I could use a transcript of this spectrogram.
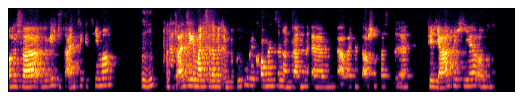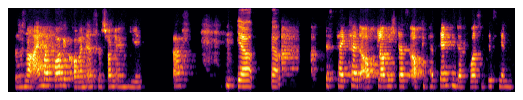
Und es war wirklich das einzige Thema. Mhm. Und das einzige Mal, dass wir damit in Berührung gekommen sind. Und dann, ähm, wir arbeiten jetzt auch schon fast äh, vier Jahre hier. Und dass es nur einmal vorgekommen ist, ist schon irgendwie krass. Ja, ja das zeigt halt auch, glaube ich, dass auch die Patienten davor so ein bisschen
